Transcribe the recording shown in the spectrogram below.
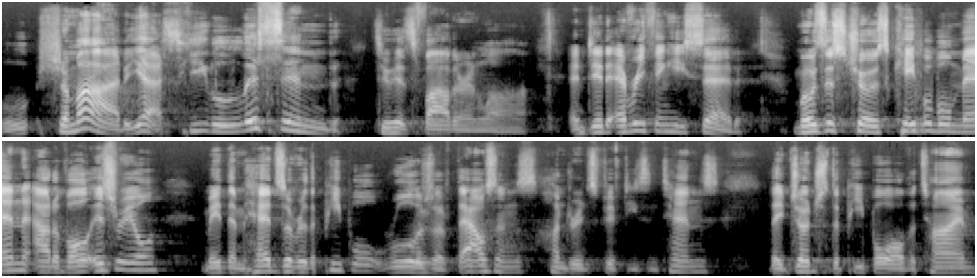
Shamad, yes, he listened to his father in law and did everything he said. Moses chose capable men out of all Israel, made them heads over the people, rulers of thousands, hundreds, fifties, and tens. They judged the people all the time.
